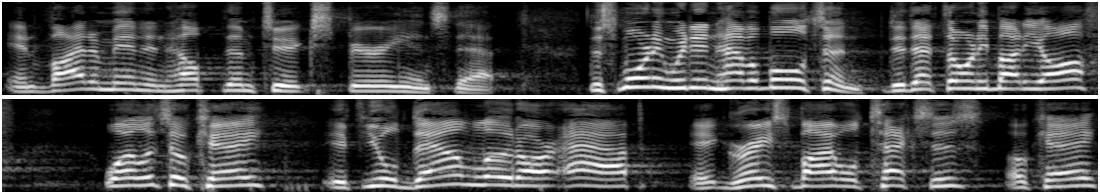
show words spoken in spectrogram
Invite them in and help them to experience that. This morning we didn't have a bulletin. Did that throw anybody off? Well, it's okay. If you'll download our app at Grace Bible Texas, okay,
